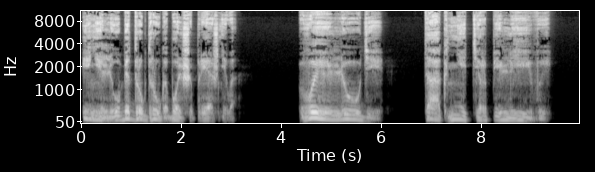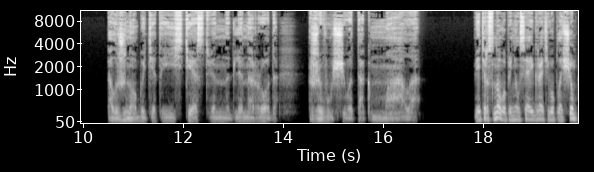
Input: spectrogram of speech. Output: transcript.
и не любят друг друга больше прежнего? Вы, люди, так нетерпеливы. Должно быть, это естественно для народа, живущего так мало. Ветер снова принялся играть его плащом,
